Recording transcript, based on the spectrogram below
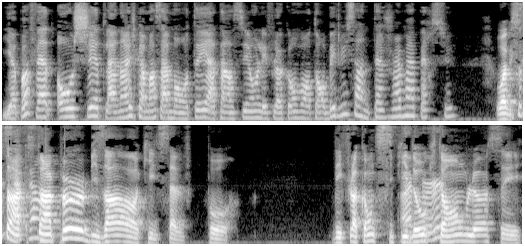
il a pas fait oh shit, la neige commence à monter, attention, les flocons vont tomber. Lui, ça n'était jamais aperçu. Ouais, mais ça, c'est un, peu bizarre qu'ils savent pas. Des flocons de six pieds d'eau qui tombent, là, c'est...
